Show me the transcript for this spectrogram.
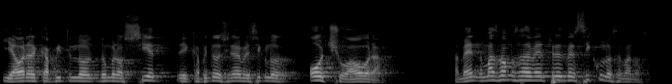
Y ahora el capítulo número 7, el capítulo 19, versículo 8 ahora. Amén. Nomás vamos a ver tres versículos, hermanos.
